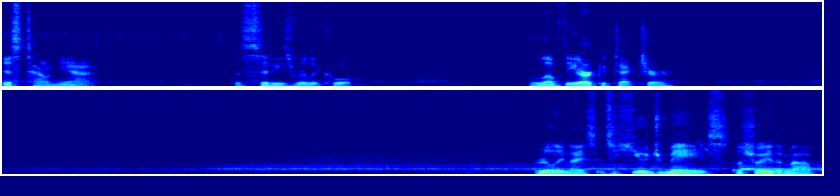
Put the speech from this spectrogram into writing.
This town, yeah. The city's really cool. I love the architecture. Really nice. It's a huge maze. I'll show you the map.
